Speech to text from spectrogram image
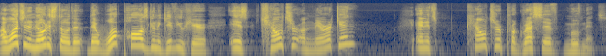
I want you to notice though that, that what Paul is going to give you here is counter American and it's counter progressive movement.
